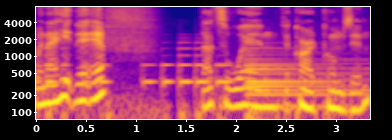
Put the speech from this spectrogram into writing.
When I hit the F, that's when the card comes in.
